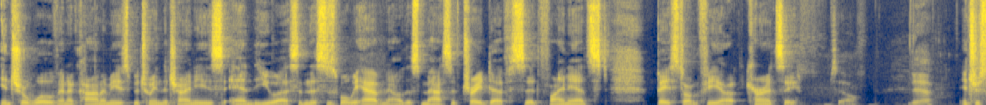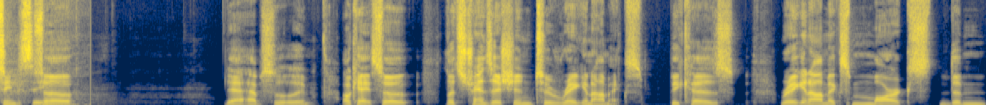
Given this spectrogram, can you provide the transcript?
interwoven economies between the Chinese and the US. And this is what we have now this massive trade deficit financed based on fiat currency. So, yeah. Interesting to see. So, yeah, absolutely. Okay, so let's transition to Reaganomics because Reaganomics marks the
